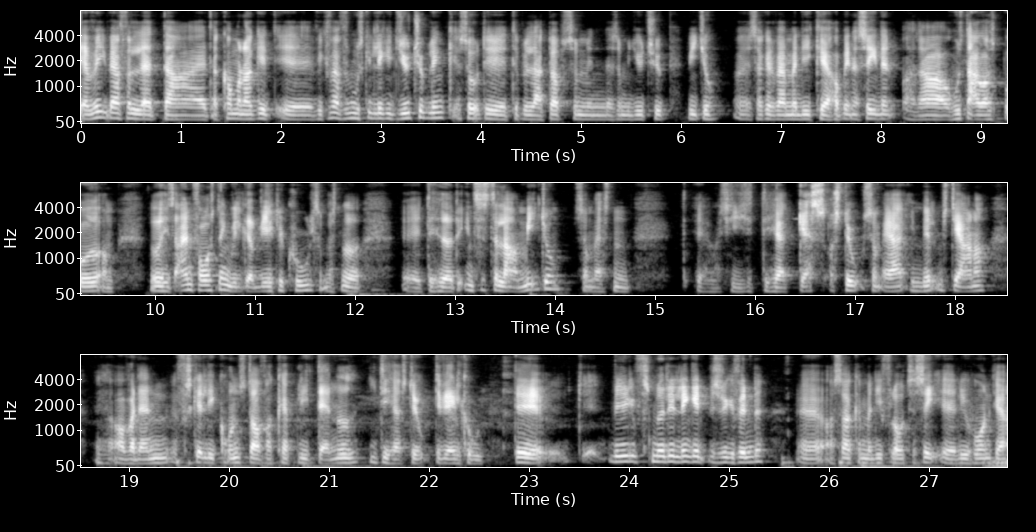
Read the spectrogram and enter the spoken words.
jeg ved i hvert fald, at der, der kommer nok et, øh, vi kan i hvert fald måske lægge et YouTube-link. Jeg så, det, det blev lagt op som en, som en YouTube-video, øh, så kan det være, at man lige kan hoppe ind og se den. Og der, hun snakker også både om noget af hendes egen forskning, hvilket er virkelig cool, som er sådan noget, øh, det hedder det interstellare medium, som er sådan jeg vil sige, det her gas og støv, som er imellem stjerner, øh, og hvordan forskellige grundstoffer kan blive dannet i det her støv. Det er virkelig cool. Det, det, vi smider lige link ind, hvis vi kan finde det, øh, og så kan man lige få lov til at se Liv Hornkær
